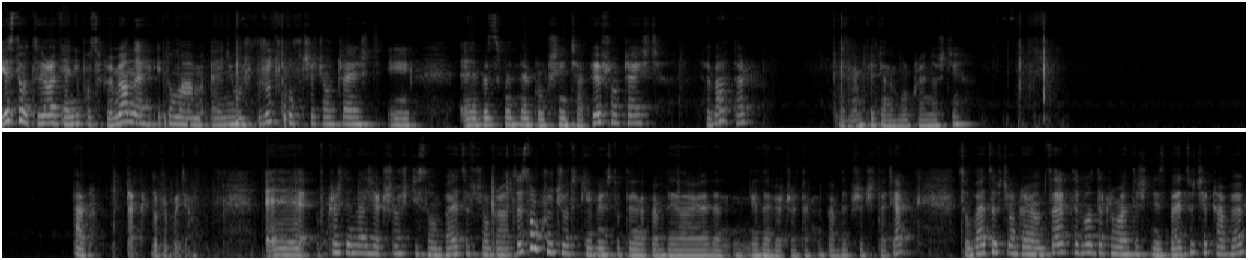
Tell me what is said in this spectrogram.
jest to trylogia nieposkromionych i tu mam e, Miłość Wyrzutków, trzecią część i e, Bezwzględnego Księcia, pierwszą część. Chyba, tak? Nie wiem, jakie one były kolejności. Tak, tak, dobrze powiedziałam. E, w każdym razie książki są bardzo wciągające. Są króciutkie, więc tutaj naprawdę na jeden, jeden wieczór tak naprawdę przeczytacie. Są bardzo wciągające. Ten wątek romantyczny jest bardzo ciekawy.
